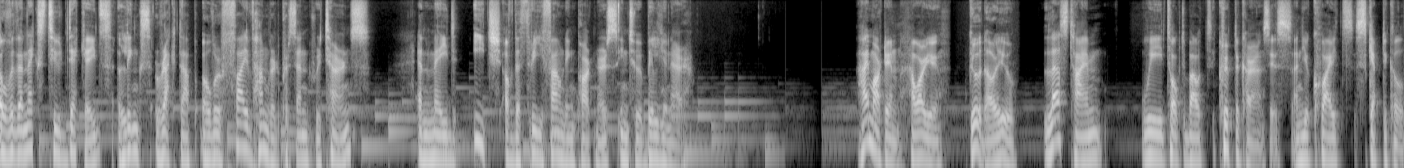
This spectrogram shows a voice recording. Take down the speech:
Over the next two decades, Lynx racked up over 500% returns and made each of the three founding partners into a billionaire. Hi, Martin. How are you? Good. How are you? Last time we talked about cryptocurrencies and you're quite skeptical.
